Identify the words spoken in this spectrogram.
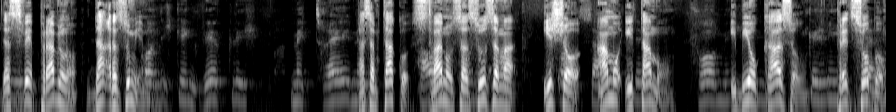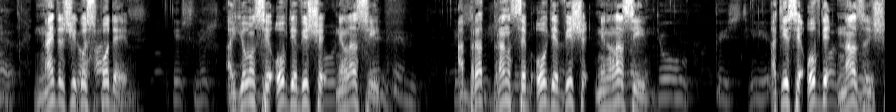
da sve pravilno da razumijem. Pa sam tako stvarno sa suzama išao amo i tamo i bio kazao pred sobom, najdrži gospode, a i on se ovdje više ne nalazi, a brat Bran se ovdje više ne nalazi, a ti se ovdje nalaziš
